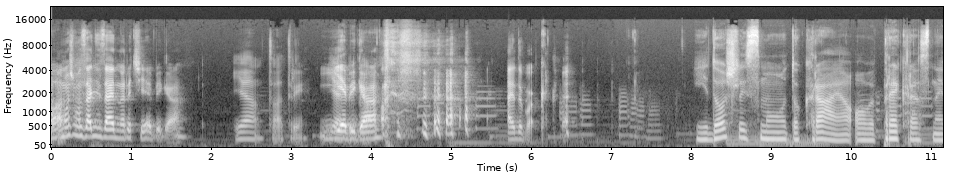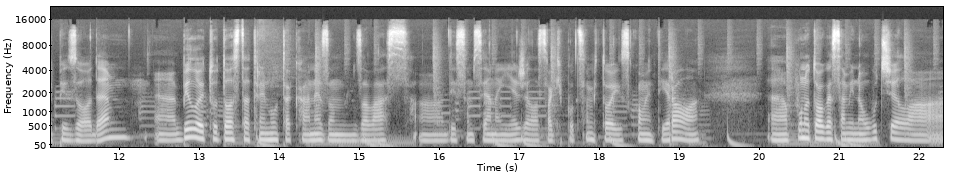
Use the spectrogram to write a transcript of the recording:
da. A možemo zadnje zajedno reći jebi ga. Jedan, dva, tri. Jebi ga. Ajde, bok. I došli smo do kraja ove prekrasne epizode. E, Bilo je tu dosta trenutaka, ne znam za vas, gdje sam se ja naježila, svaki put sam i to iskomentirala. E, Puno toga sam i naučila,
